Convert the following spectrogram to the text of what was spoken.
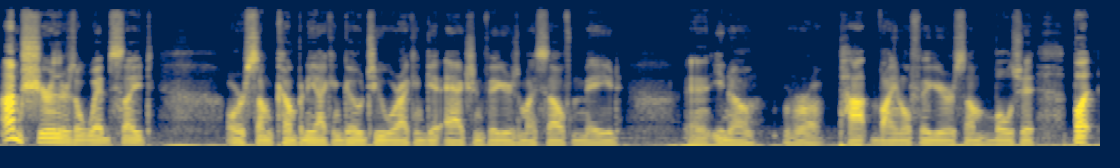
I'm sure there's a website or some company I can go to where I can get action figures myself made, and you know, or a pop vinyl figure or some bullshit. But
